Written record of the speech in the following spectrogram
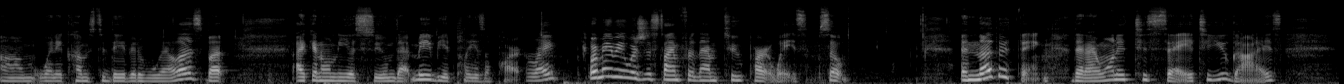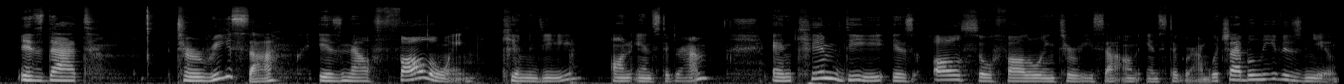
um, when it comes to David Ruelas, but I can only assume that maybe it plays a part, right? Or maybe it was just time for them to part ways. So another thing that I wanted to say to you guys is that Teresa is now following Kim D on Instagram. And Kim D is also following Teresa on Instagram, which I believe is new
